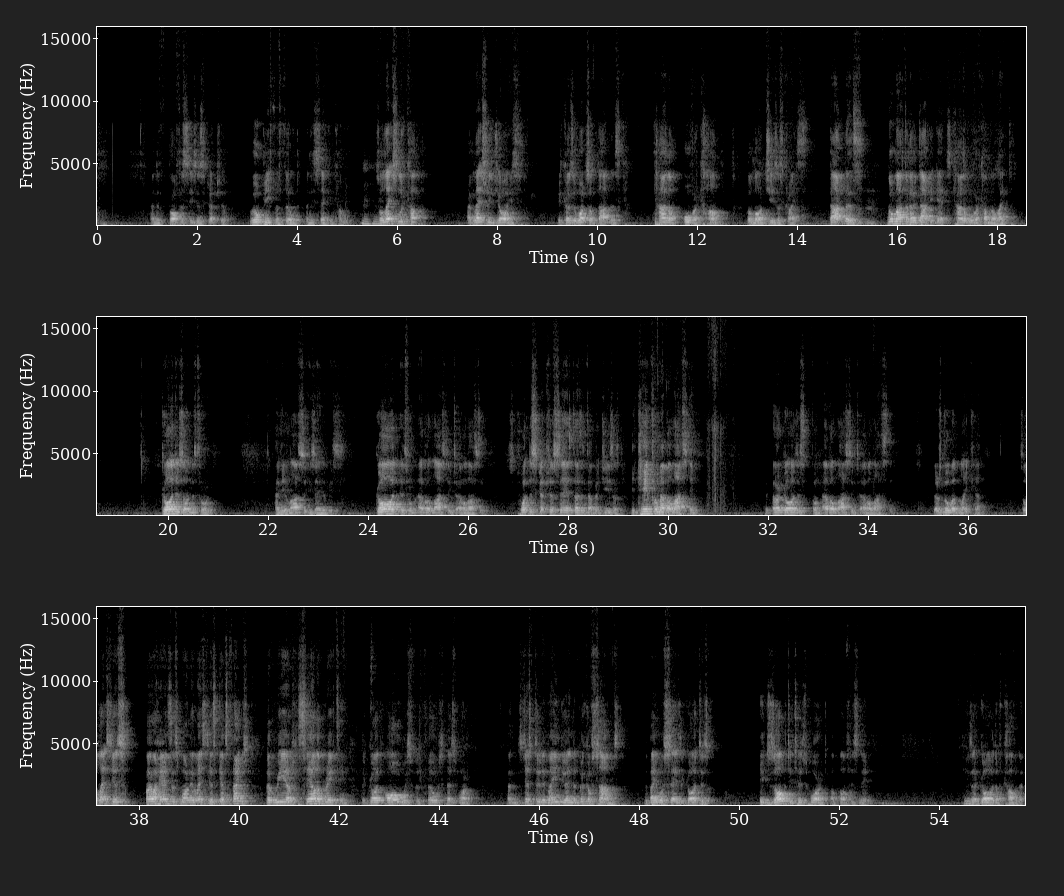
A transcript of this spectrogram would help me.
And the prophecies in Scripture will be fulfilled in his second coming. Mm-hmm. So let's look up and let's rejoice because the works of darkness cannot overcome the Lord Jesus Christ. Darkness, no matter how dark it gets, cannot overcome the light. God is on the throne and he laughs at his enemies. God is from everlasting to everlasting. What the scripture says, doesn't it, about Jesus? He came from everlasting. Our God is from everlasting to everlasting. There's no one like him. So let's just bow our heads this morning. Let's just give thanks that we are celebrating that God always fulfills his word. And just to remind you, in the book of Psalms, the Bible says that God has exalted his word above his name. He's a God of covenant.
